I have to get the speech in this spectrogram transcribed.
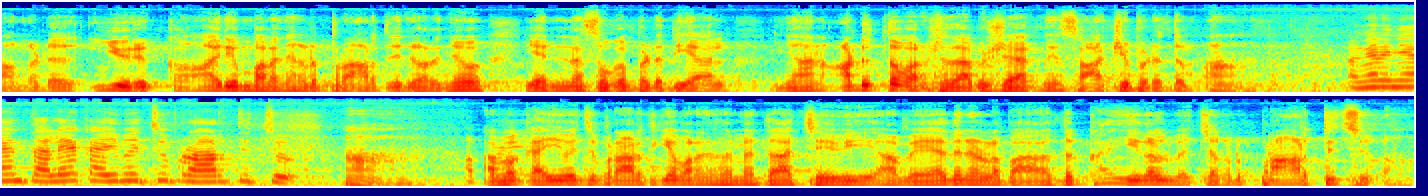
അങ്ങോട്ട് ഈ ഒരു കാര്യം പറഞ്ഞ് അങ്ങോട്ട് പ്രാർത്ഥിച്ചിട്ട് പറഞ്ഞു എന്നെ സുഖപ്പെടുത്തിയാൽ ഞാൻ അടുത്ത വർഷത്തെ അഭിഷേകാഗ്നി സാക്ഷ്യപ്പെടുത്തും. ആ. അങ്ങനെ ഞാൻ തലയെ കൈവച്ച് പ്രാർത്ഥിച്ചു. ആ. കൈ കൈവച്ച് പ്രാർത്ഥിക്കാൻ പറഞ്ഞ സമയത്ത് ആ ചെവി ആ വേദനയുള്ള ഭാഗത്ത് കൈകൾ വെച്ച് അങ്ങോട്ട് പ്രാർത്ഥിച്ചു. ആ.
